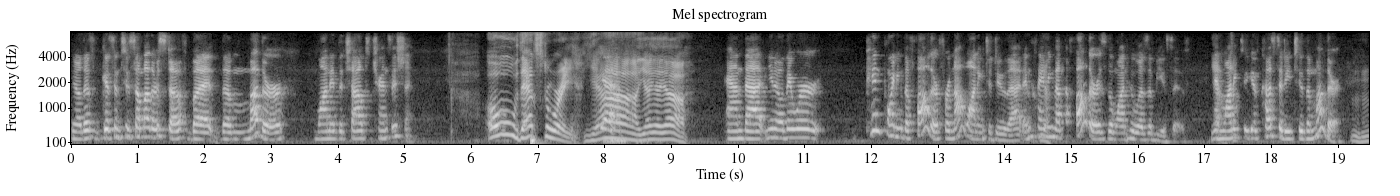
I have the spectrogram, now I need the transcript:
you know, this gets into some other stuff, but the mother wanted the child to transition Oh, that story. Yeah, yeah, yeah, yeah, yeah. And that, you know, they were pinpointing the father for not wanting to do that and claiming yeah. that the father is the one who was abusive yeah. and wanting to give custody to the mother. Mm-hmm.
